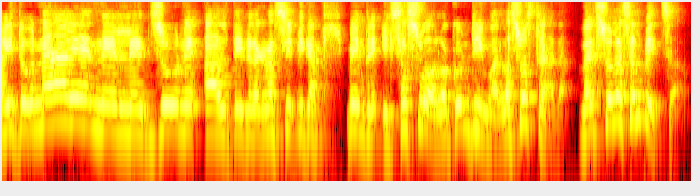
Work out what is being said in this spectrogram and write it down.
ritornare nelle zone alte della classifica, mentre il Sassuolo continua la sua strada verso la salvezza.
